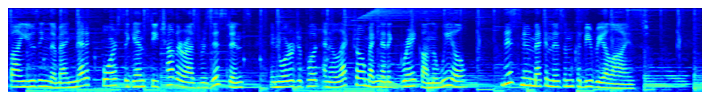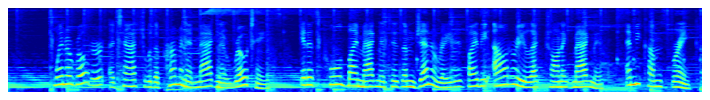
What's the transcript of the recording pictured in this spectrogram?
By using the magnetic force against each other as resistance in order to put an electromagnetic brake on the wheel, this new mechanism could be realized. When a rotor attached with a permanent magnet rotates, it is pulled by magnetism generated by the outer electronic magnet and becomes braked.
